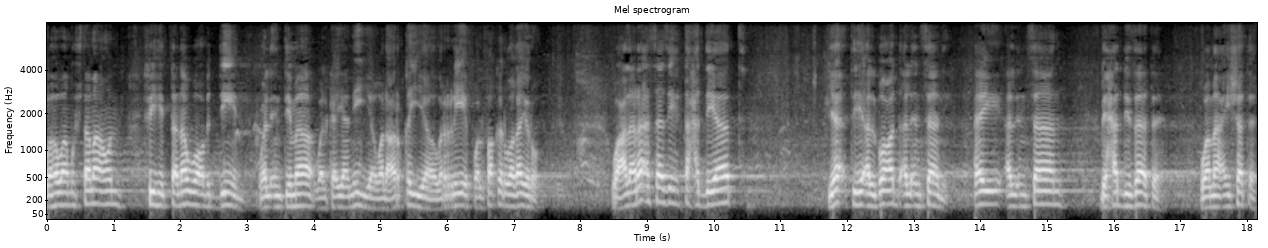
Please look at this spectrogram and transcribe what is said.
وهو مجتمع فيه التنوع بالدين والانتماء والكيانية والعرقية والريف والفقر وغيره. وعلى رأس هذه التحديات يأتي البعد الإنساني أي الإنسان بحد ذاته ومعيشته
